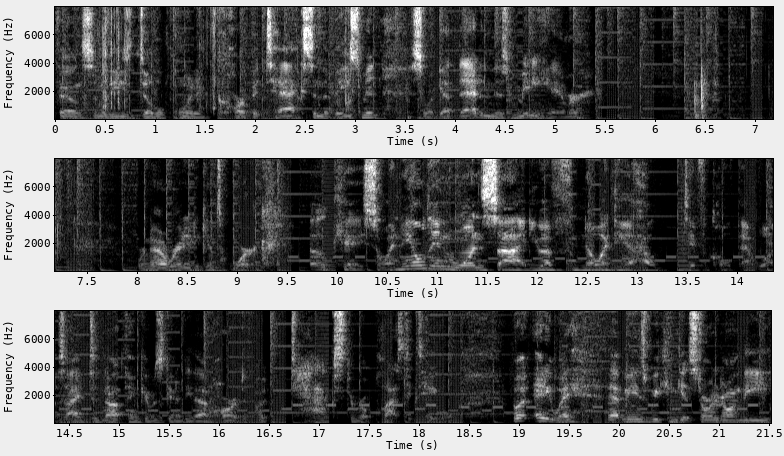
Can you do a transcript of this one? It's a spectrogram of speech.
Found some of these double pointed carpet tacks in the basement, so I got that in this mini hammer. We're now ready to get to work. Okay, so I nailed in one side. You have no idea how difficult that was. I did not think it was gonna be that hard to put tacks through a plastic table. But anyway, that means we can get started on the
